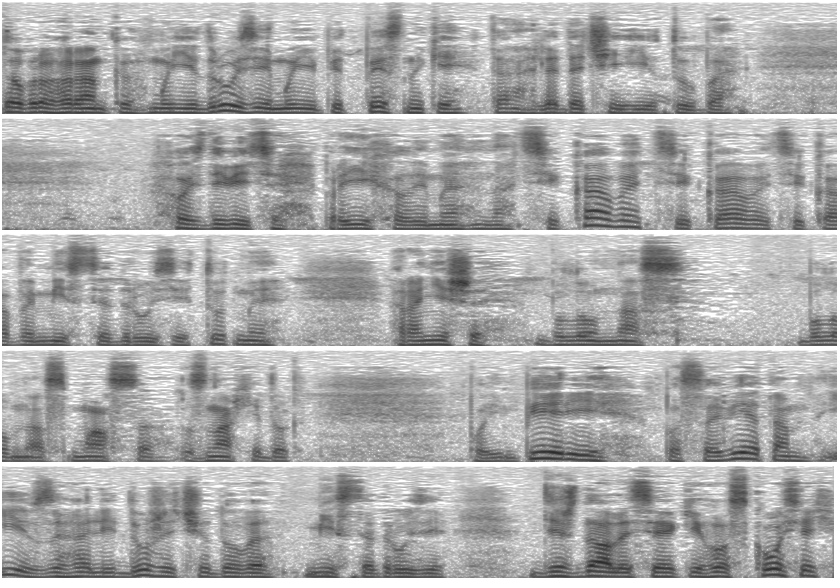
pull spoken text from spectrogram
Доброго ранку, мої друзі, мої підписники та глядачі Ютуба. Ось дивіться, приїхали ми на цікаве, цікаве, цікаве місце, друзі. Тут ми раніше було в нас, було в нас маса знахідок по імперії, по советам і взагалі дуже чудове місце, друзі. Діждалися, як його скосять.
